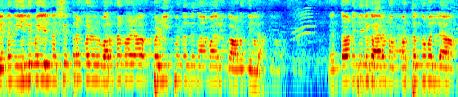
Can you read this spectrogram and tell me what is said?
ഘനനീലിമയിൽ നക്ഷത്രങ്ങൾ വർണമഴ പഴിക്കുന്നത് നാം ആരും കാണുന്നില്ല. എന്താണ് ഇതിന് കാരണം? മറ്റൊന്നുമല്ല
